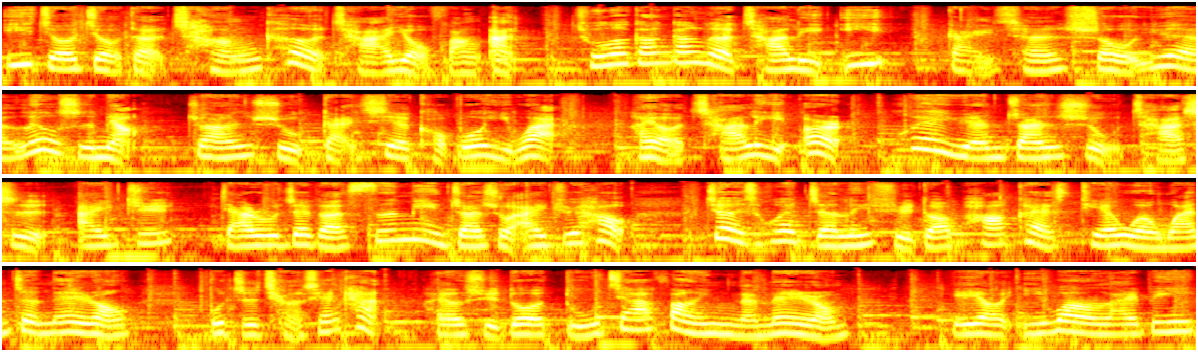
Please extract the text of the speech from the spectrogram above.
一九九的常客茶友方案，除了刚刚的查理一改成首月六十秒。专属感谢口播以外，还有查理二会员专属茶室 IG，加入这个私密专属 IG 后就会整理许多 Podcast 贴文完整内容，不止抢先看，还有许多独家放映的内容，也有以往来宾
